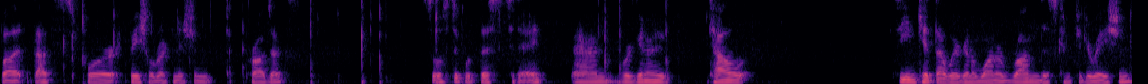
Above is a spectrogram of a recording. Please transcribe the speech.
but that's for facial recognition projects. So we'll stick with this today, and we're going to tell SceneKit that we're going to want to run this configuration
